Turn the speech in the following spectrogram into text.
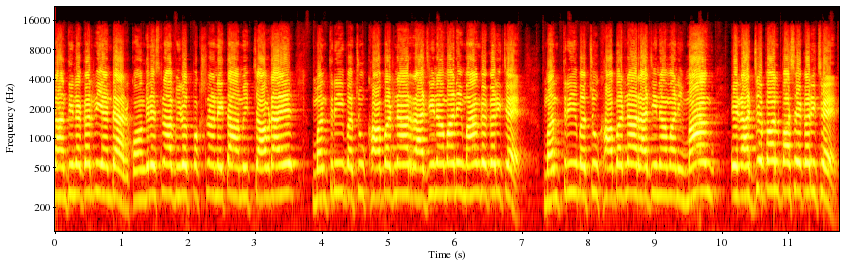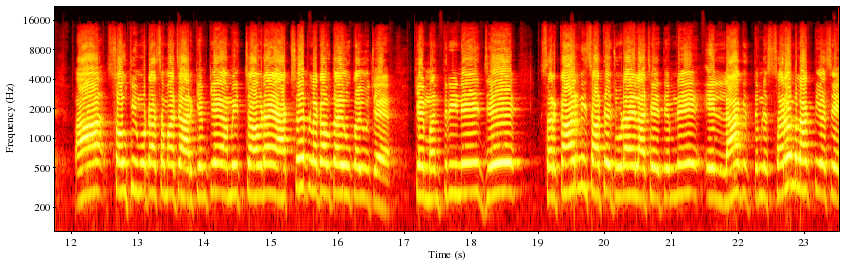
ગાંધીનગરની અંદર કોંગ્રેસના વિરોધ પક્ષના નેતા અમિત ચાવડાએ મંત્રી બચુ ખાબડના રાજીનામાની માંગ કરી છે. મંત્રી બચુ ખાબડના રાજીનામાની માંગ એ રાજ્યપાલ પાસે કરી છે. આ સૌથી મોટા સમાચાર, કેમ કે અમિત ચાવડાએ આક્ષેપ લગાવતા એવું કહ્યું છે કે મંત્રીને જે સરકારની સાથે જોડાયેલા છે, તેમને એ લાગ, તેમને શરમ લાગતી હશે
